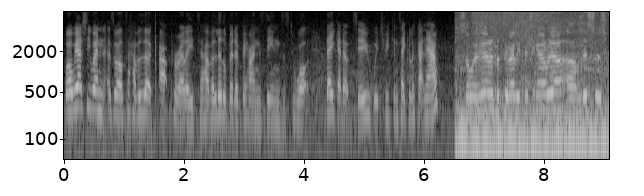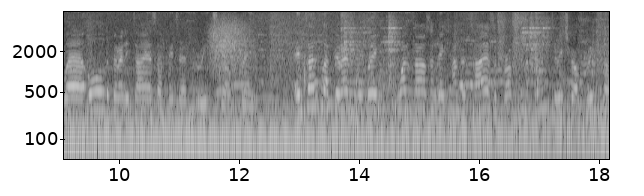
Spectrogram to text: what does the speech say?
Well, we actually went as well to have a look at Pirelli to have a little bit of behind the scenes as to what they get up to, which we can take a look at now. So we're here in the Pirelli fitting area. Um, this is where all the Pirelli tyres are fitted for each Grand Prix. In total at Pirelli we bring 1,800 tyres approximately to each Grand Prix. So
